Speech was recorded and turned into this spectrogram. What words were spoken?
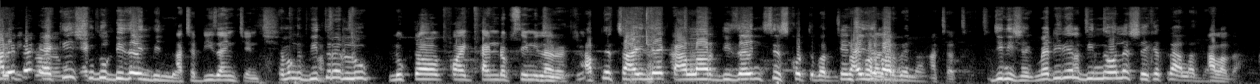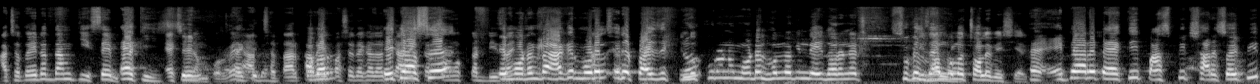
আর এটা একই শুধু ডিজাইন ভিন্ন। আচ্ছা ডিজাইন চেঞ্জ এবং ভিতরের লুক লুকটাও কয়েক কাইন্ড অফ সিমিলার আপনি চাইলে কালার ডিজাইন চেঞ্জ করতে পারবেন চাইতে পারবে না। আচ্ছা আচ্ছা জিনিস ম্যাটেরিয়াল ভিন্ন হলে সেক্ষেত্রে আলাদা। আলাদা। আচ্ছা তো এটার দাম কি? সেম একই একই দাম পড়বে। আচ্ছা। তারপরে পাশে দেখা যাচ্ছে এটা আছে চমৎকার এই মডেলটা আগের মডেল এটার প্রাইস একটু পুরনো মডেল হলেও কিন্তু এই ধরনের সুকেস ডিজাইনগুলো চলে বেশি আর হ্যাঁ এটা আর এটা একই পাঁচ ফিট সাড়ে ছয় ফিট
